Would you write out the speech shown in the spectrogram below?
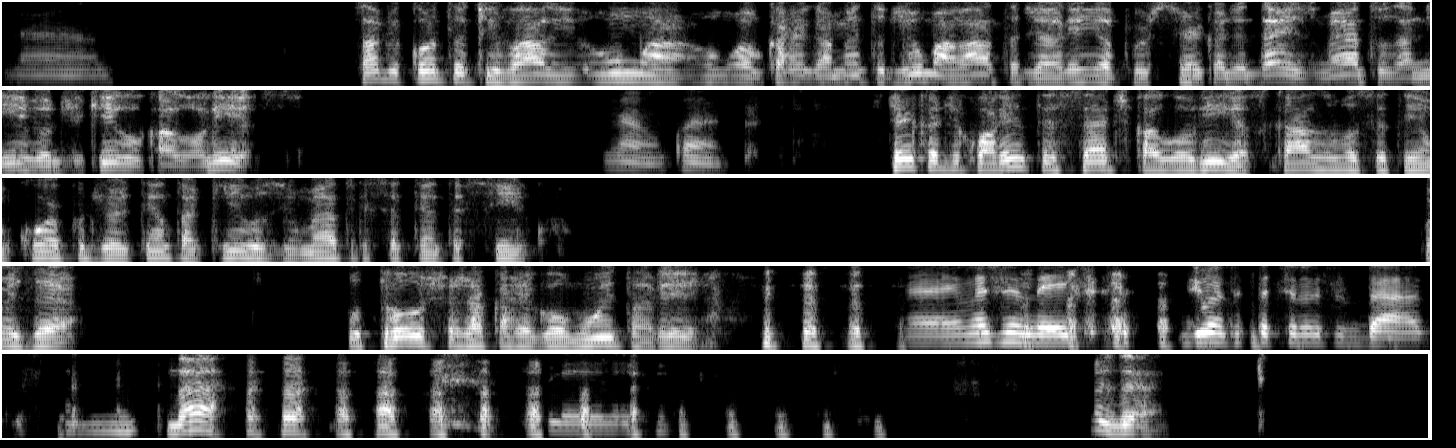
Não. Sabe quanto equivale uma, um- o carregamento de uma lata de areia por cerca de 10 metros a nível de quilocalorias? Não. Quanto? Cerca de 47 calorias, caso você tenha um corpo de 80 quilos e 1,75m. Pois é. O trouxa já carregou muita areia, É, imaginei de onde está tirando esses dados. né? Sim. Pois é.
